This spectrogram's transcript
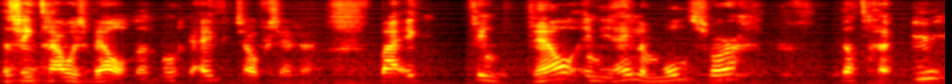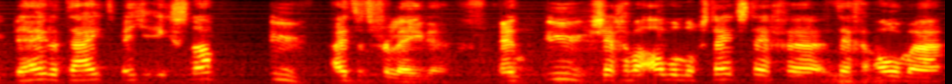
Dat vind ik trouwens wel, dat moet ik even iets over zeggen. Maar ik vind wel in die hele mondzorg dat ge u de hele tijd, weet je, ik snap u uit het verleden. En u zeggen we allemaal nog steeds tegen, tegen oma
